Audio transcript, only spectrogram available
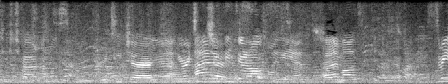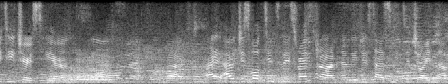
teacher school. Your teacher. You're a I'm a teacher also, yes. I'm also a teacher. Three teachers here. But I, I just walked into this restaurant and they just asked me to join them.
